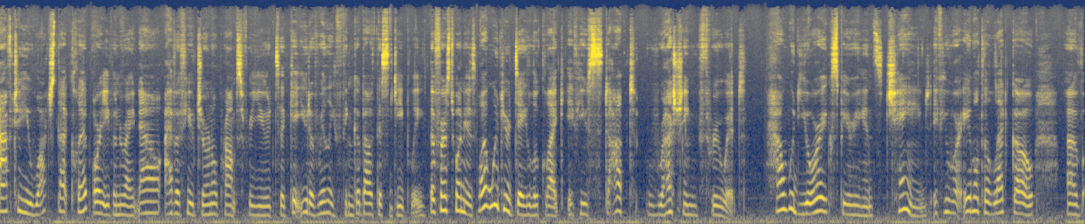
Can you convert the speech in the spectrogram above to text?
After you watch that clip, or even right now, I have a few journal prompts for you to get you to really think about this deeply. The first one is What would your day look like if you stopped rushing through it? How would your experience change if you were able to let go of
